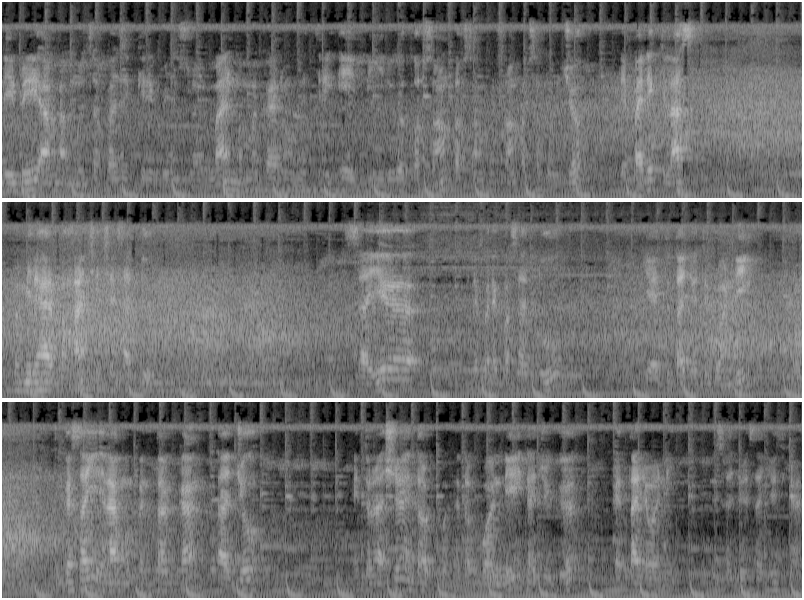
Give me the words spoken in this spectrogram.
diberi Ahmad Muzaffar Zakiri bin Sulaiman memegang nombor menteri AB200007 daripada kelas pemilihan bahan section 1. Saya daripada kelas 1 iaitu tajuk interbonding. Tugas saya ialah membentangkan tajuk introduction atau bonding dan juga kata ioni. Itu saja sekian.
